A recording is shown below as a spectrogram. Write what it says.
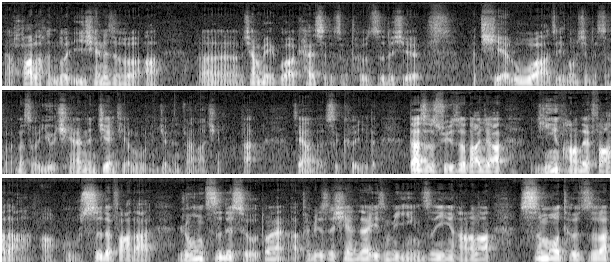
啊花了很多，以前的时候啊呃像美国开始的时候投资那些铁路啊这些东西的时候，那时候有钱能建铁路，你就能赚到钱啊。这样的是可以的，但是随着大家银行的发达啊，股市的发达，融资的手段啊，特别是现在有什么影子银行啦、私募投资啦，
